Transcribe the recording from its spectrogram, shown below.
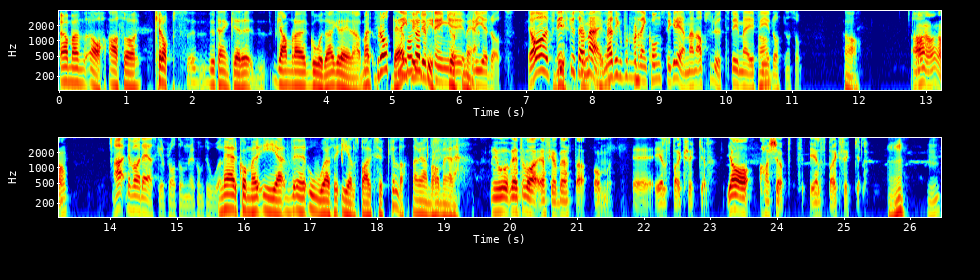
Ja men ja, alltså kropps, du tänker gamla goda grejer. Men det Brottning, var väl diskus med? friidrott. Ja, diskus är med, men jag tycker fortfarande det är en konstig grej, men absolut, det är med i friidrotten så. Ja. Ja, ja, ja. Ja, det var det jag skulle prata om när det kom till OS. När kommer e, eh, OS i elsparkcykel då? När vi ändå har med det. Jo, vet du vad? Jag ska berätta om eh, elsparkcykel. Jag har köpt elsparkcykel. Mm.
